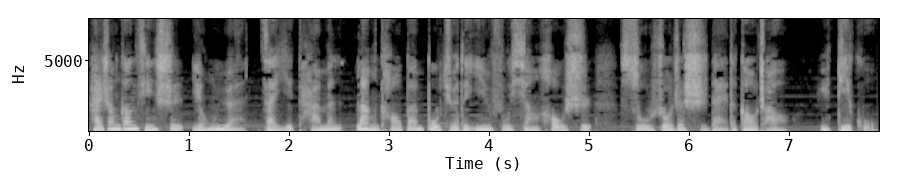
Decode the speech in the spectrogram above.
海上钢琴师永远在以他们浪涛般不绝的音符向后世诉说着时代的高潮与低谷。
